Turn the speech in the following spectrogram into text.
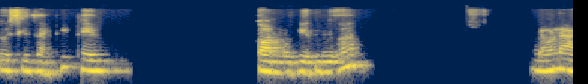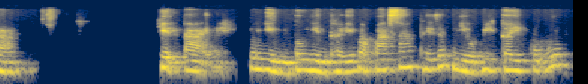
tôi xin giải thích thêm. Còn một việc nữa, đó là hiện tại tôi nhìn tôi nhìn thấy và quan sát thấy rất nhiều vi cây cũ.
